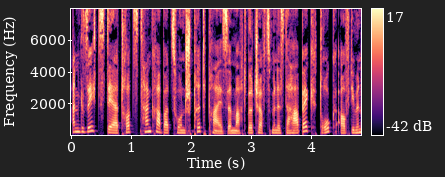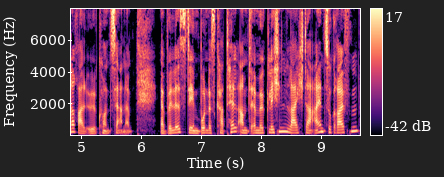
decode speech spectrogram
Angesichts der trotz Tankrabatts hohen Spritpreise macht Wirtschaftsminister Habeck Druck auf die Mineralölkonzerne. Er will es dem Bundeskartellamt ermöglichen, leichter einzugreifen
